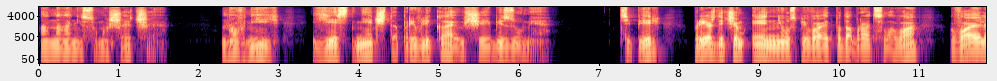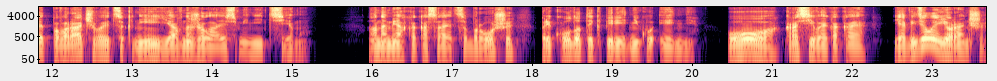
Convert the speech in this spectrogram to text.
Она не сумасшедшая, но в ней есть нечто привлекающее безумие. Теперь, прежде чем Энни успевает подобрать слова, Вайлет поворачивается к ней, явно желая сменить тему. Она мягко касается броши, приколотой к переднику Энни. «О, красивая какая! Я видела ее раньше?»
